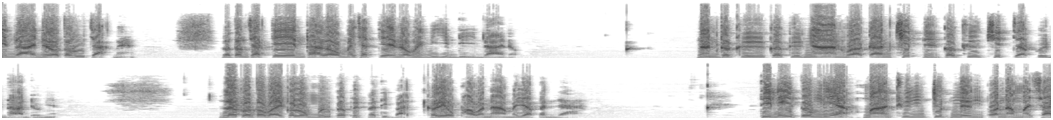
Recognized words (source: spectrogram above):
ยินร้ายเนี่ยเราต้องรู้จักนะเราต้องชัดเจน ถ้าเราไม่ชัดเจนเราไม่มียินดียินร้ายหรอก นั่นก็คือก็คืองานว่าการคิดเนี่ยก็คือคิดจากพื้นฐานตรงนี้แล้วก็ต่อไปก็ลงมือประพฤติปฏิบัติเขาเรียกภาวนามยปัญญา ทีนี้ตรงเนี้ยมาถึงจุดหนึ่งพอนำมาใช้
